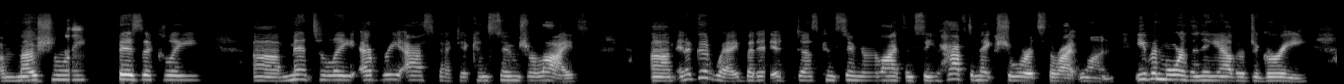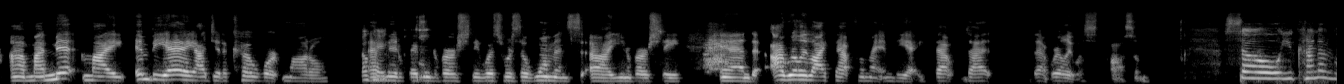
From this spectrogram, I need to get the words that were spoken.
emotionally, physically, uh, mentally, every aspect. It consumes your life um, in a good way, but it, it does consume your life. And so you have to make sure it's the right one, even more than any other degree. Um, my, my MBA, I did a cohort model Okay. at Midway University, which was a woman's uh, university. And I really liked that for my MBA. That, that, that really was awesome. So you kind of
